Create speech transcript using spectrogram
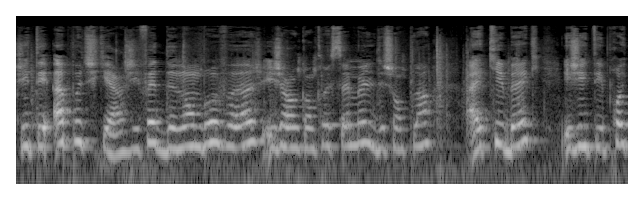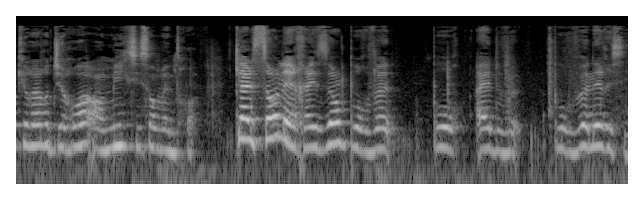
J'étais apothicaire, j'ai fait de nombreux voyages et j'ai rencontré Samuel de Champlain à Québec et j'ai été procureur du roi en 1623. Quelles sont les raisons pour, ve- pour, être, ve- pour venir ici?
